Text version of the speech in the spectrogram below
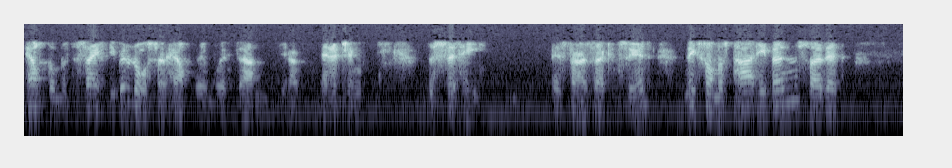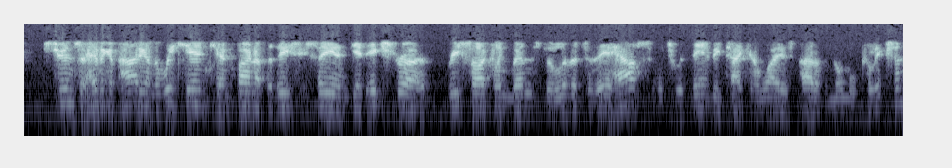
help them with the safety, but it also help them with, um, you know, managing the city as far as they're concerned. Next one was party bins, so that students who are having a party on the weekend can phone up the DCC and get extra recycling bins delivered to their house, which would then be taken away as part of the normal collection.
